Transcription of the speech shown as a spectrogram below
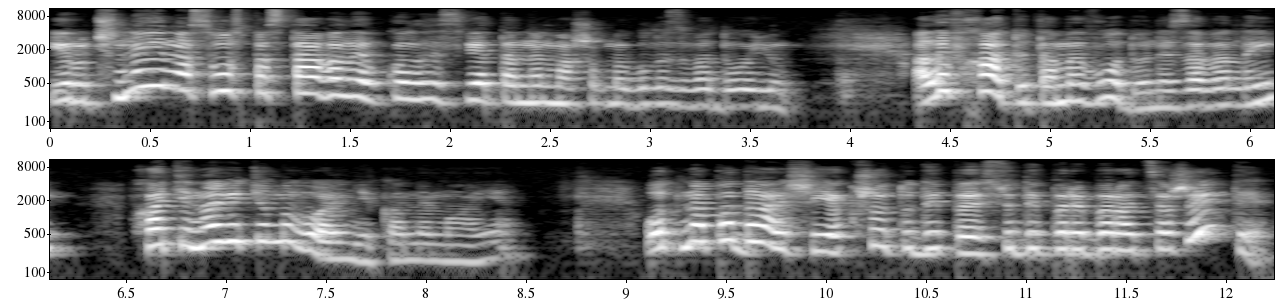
і ручний насос поставили, коли світа нема, щоб ми були з водою. Але в хату там ми воду не завели. В хаті навіть умивальника немає. От на подальше, якщо туди сюди перебиратися жити,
